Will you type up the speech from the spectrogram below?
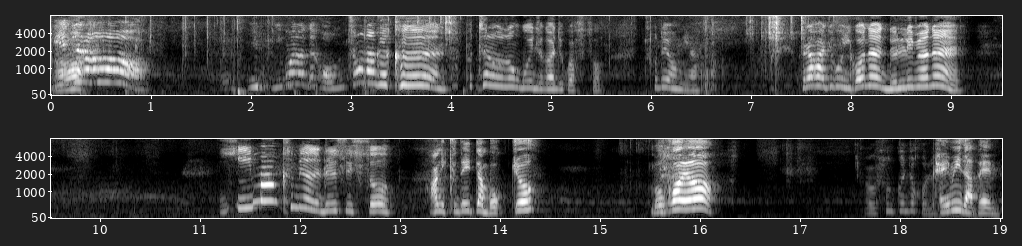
얘들아! 이, 이번에 내가 엄청나게 큰 포테로 동구이를 가지고 왔어. 초대형이야. 그래가지고 이거는 늘리면은 이만큼이나 늘릴 수 있어. 아니, 근데 일단 먹죠? 먹어요! 어, 손 끈적거려. 뱀이다, 뱀.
